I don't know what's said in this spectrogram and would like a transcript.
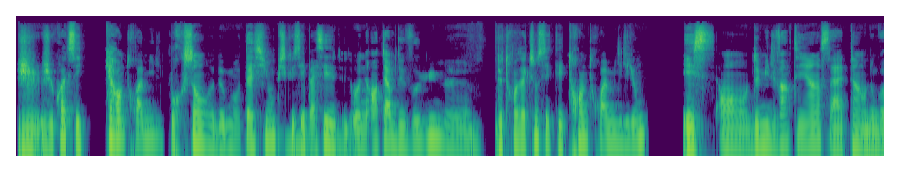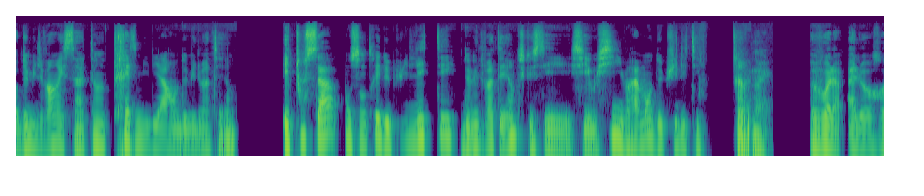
Je, crois que c'est 43 000% d'augmentation, puisque c'est passé en termes de volume euh, de transactions, c'était 33 millions. Et en 2021, ça a atteint, donc en 2020, et ça atteint 13 milliards en 2021. Et tout ça concentré depuis l'été 2021, puisque c'est aussi vraiment depuis l'été. Hein. Voilà. Alors,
